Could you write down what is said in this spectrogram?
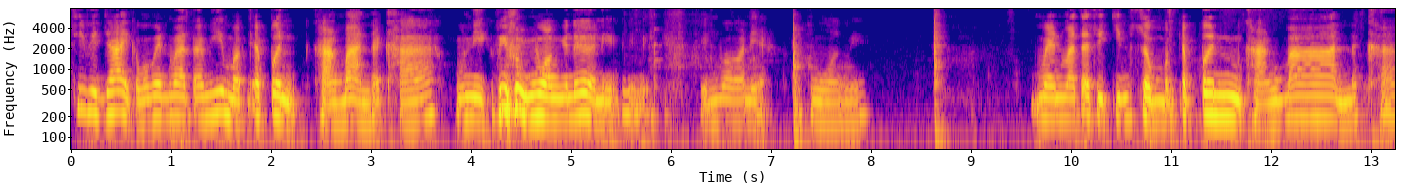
ที่วิทย่ายกับว่าเป็นว่าต่มีหมักแอปเปิลข้างบ้านนะคะวันนี้ก็มีหมักม่วงกันเด้อนี่นี่นี่เห็นบ่เนี่ยม่วงนี่แมนว่าแต่สิกินสมหมักแอปเปิลขางบ้านนะคะ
